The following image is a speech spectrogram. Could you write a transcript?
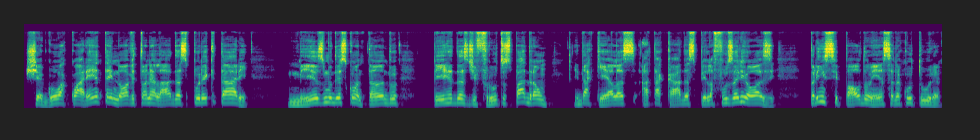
chegou a 49 toneladas por hectare, mesmo descontando perdas de frutos padrão e daquelas atacadas pela fusariose, principal doença da cultura.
